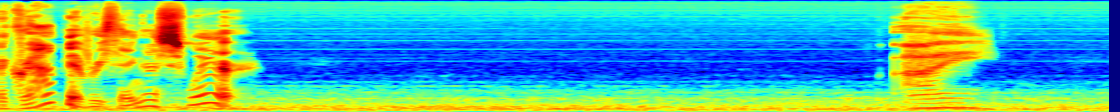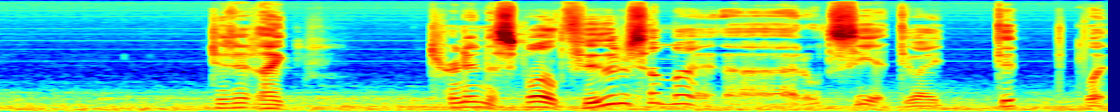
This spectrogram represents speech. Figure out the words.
I grabbed everything, I swear. I did it like turn into spoiled food or something? I, uh, I don't see it. Do I did what?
